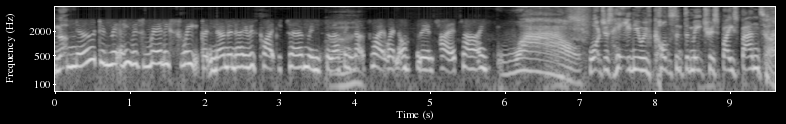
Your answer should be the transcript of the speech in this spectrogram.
No, no Dimi- he was really sweet, but no, no, no, he was quite determined. So I think that's why it went on for the entire time. Wow. What, just hitting you with constant Demetrius based banter?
